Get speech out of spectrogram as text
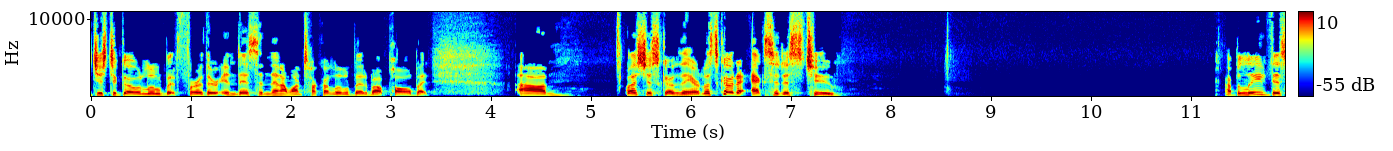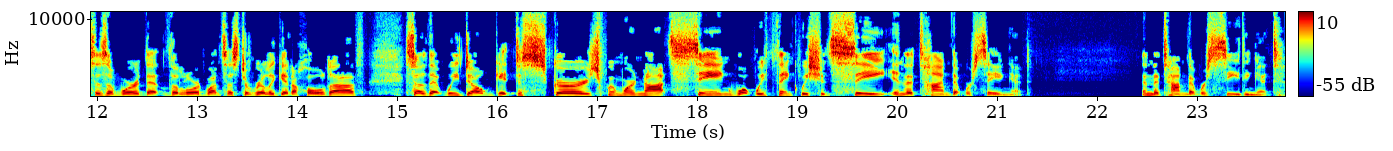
just to go a little bit further in this, and then I want to talk a little bit about Paul, but um, let's just go there. Let's go to Exodus 2. I believe this is a word that the Lord wants us to really get a hold of so that we don't get discouraged when we're not seeing what we think we should see in the time that we're seeing it, in the time that we're seeding it.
